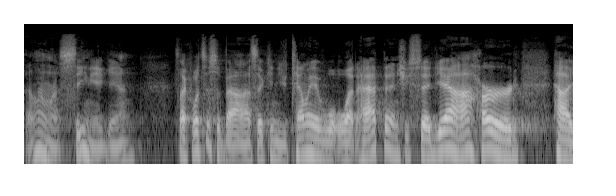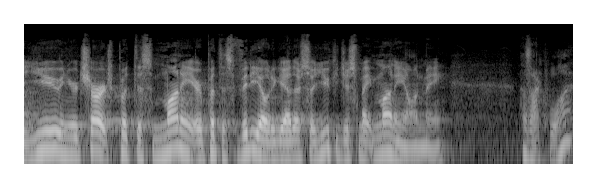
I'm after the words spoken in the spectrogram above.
I don't want to see me again. It's like, what's this about? I said, can you tell me what, what happened? And she said, yeah, I heard how you and your church put this money or put this video together so you could just make money on me. I was like, what?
